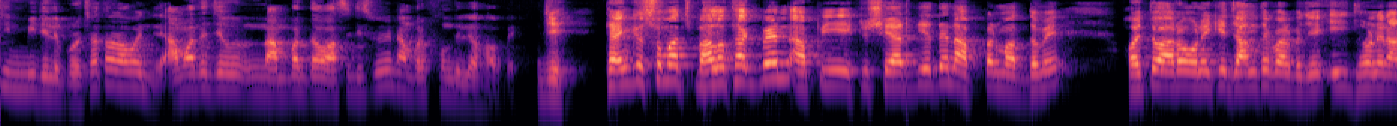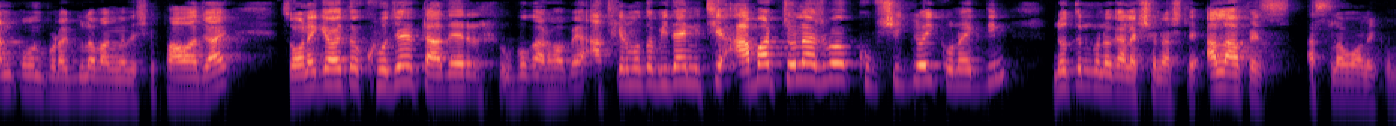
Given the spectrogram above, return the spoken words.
মিডিলে পড়ছে আমাদের- আমাদের যে নাম্বার দেওয়া আছে ডিসপ্লে নাম্বার ফোন দিলে হবে। জি থ্যাংক ইউ সো মাচ ভালো থাকবেন। আপনি একটু শেয়ার দিয়ে দেন আপনার মাধ্যমে। হয়তো আরও অনেকে জানতে পারবে যে এই ধরনের আনকমন প্রোডাক্টগুলো বাংলাদেশে পাওয়া যায়। তো অনেকে হয়তো খোঁজে তাদের উপকার হবে। আজকের মতো বিদায় নিচ্ছি। আবার চলে আসব খুব শীঘ্রই কোনো একদিন নতুন কোনো কালেকশন আসলে। আল্লাহ হাফেজ। আসসালামু আলাইকুম।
